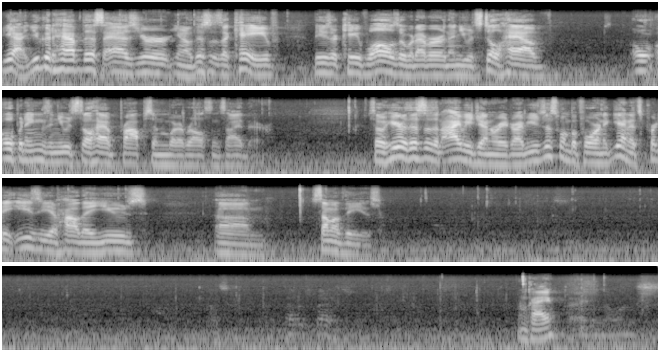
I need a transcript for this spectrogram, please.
Yeah, you could have this as your, you know, this is a cave. These are cave walls or whatever, and then you would still have o- openings, and you would still have props and whatever else inside there. So here, this is an Ivy generator. I've used this one before, and again, it's pretty easy of how they use um, some of these. Okay. Better than the ones.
